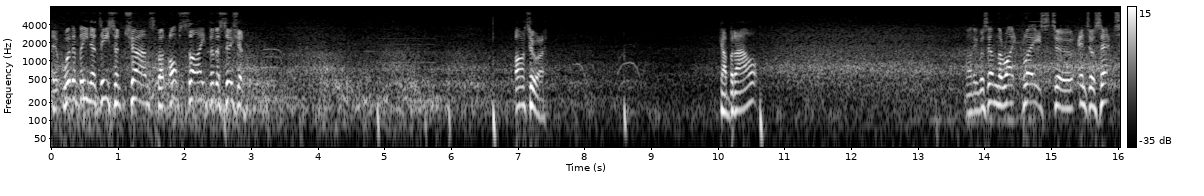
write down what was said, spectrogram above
It would have been a decent chance, but offside the decision. Artur. Cabral. Well, he was in the right place to intercept.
